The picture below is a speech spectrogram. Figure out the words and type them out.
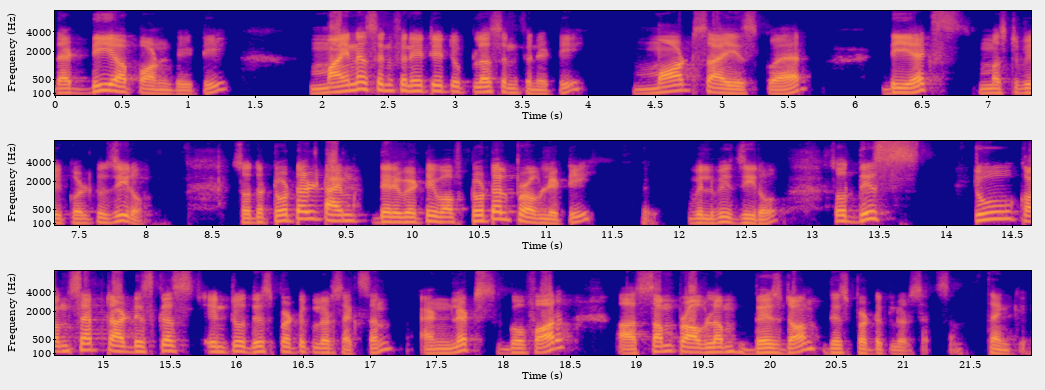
that d upon dt minus infinity to plus infinity mod psi square dx must be equal to 0. So the total time derivative of total probability will be 0. So these two concepts are discussed into this particular section and let's go for uh, some problem based on this particular section. Thank you.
